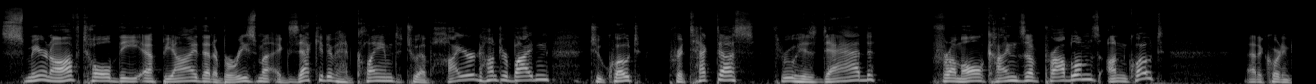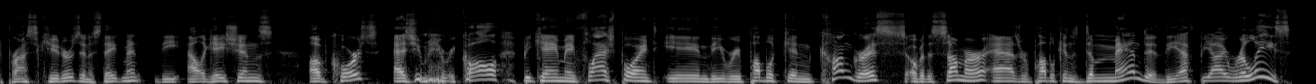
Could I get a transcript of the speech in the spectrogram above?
Smirnov told the FBI that a Burisma executive had claimed to have hired Hunter Biden to, quote, protect us through his dad from all kinds of problems, unquote. That, according to prosecutors in a statement, the allegations, of course, as you may recall, became a flashpoint in the Republican Congress over the summer as Republicans demanded the FBI release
